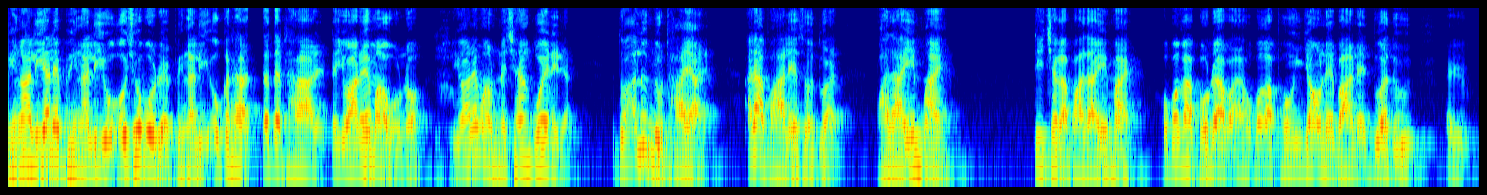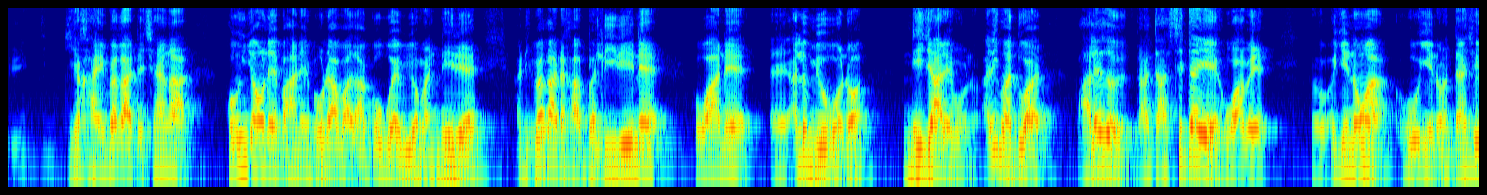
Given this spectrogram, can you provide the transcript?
ဘင်္ဂါလီကလည်းဘင်္ဂါလီကိုအုပ်ချုပ်ဖို့အတွက်ဘင်္ဂါလီဥက္ကဋ္ဌတတ်တတ်ထားရတယ်တရွာထဲမှာပေါ့နော်တရွာထဲမှာနှစ်ချမ်းကွဲနေတာသူကအဲ့လိုမျိုးထားရတယ်အဲ့ဒါဘာလဲဆိုတော့သူကဘာသာရေးမိုင်းတိချက်ကဘာသာရေးမိုင်းဟိုဘက်ကဗုဒ္ဓဘာသာဟိုဘက်ကဘုန်းကြီးကျောင်းနဲ့ဘာနဲ့သူကသူအဲရခိုင်ဘက်ကတချမ်းကဘုန်းကြီးကျောင်းနဲ့ဗာနဲ့ဗုဒ္ဓဘာသာကိုးကွယ်ပြီးတော့မှနေတယ်အဒီဘက်ကတခါဗလီတွေနဲ့ဟိုဟာနဲ့အဲအဲ့လိုမျိုးပေါ့နော်နေကြတယ်ပေါ့နော်အဲ့ဒီမှာ तू ကဘာလဲဆိုဒါဒါစစ်တပ်ရဲ့ဟိုဟာပဲ ဟိုအရင်တော့ကဟိုအရင်တော့တန်းရွှေ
